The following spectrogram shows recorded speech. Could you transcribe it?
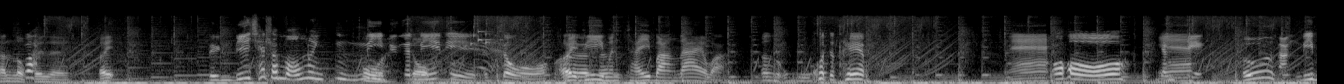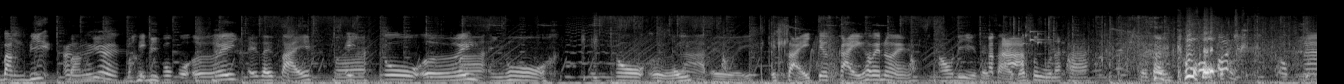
ตลกไปเลย เฮ้ย ดึงดีใช้สมองหน่อยอืมนี่โอ้ดึงอันจบ นี้นี่โดเฮ้ยพี่มันใช้บางได้ว่ะเออโอ้โหโคตรจะเทพ แหม โอ้โห ยังแง่ เก่งเออ บังดิบังดิบังดิเอ้ยบังดิ ไอ้โง่เอ้ยไอ้ใสๆมาไอ้โง่เอ้ยมาไอ้โง่ไอ้โง่เอ้ฉยลาดเอ๋ยไอ้ใสเจอไก่เข้าไปหน่อยเอาดิใสตาๆก็สู้นะคะใสๆโอ้ยตกน้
